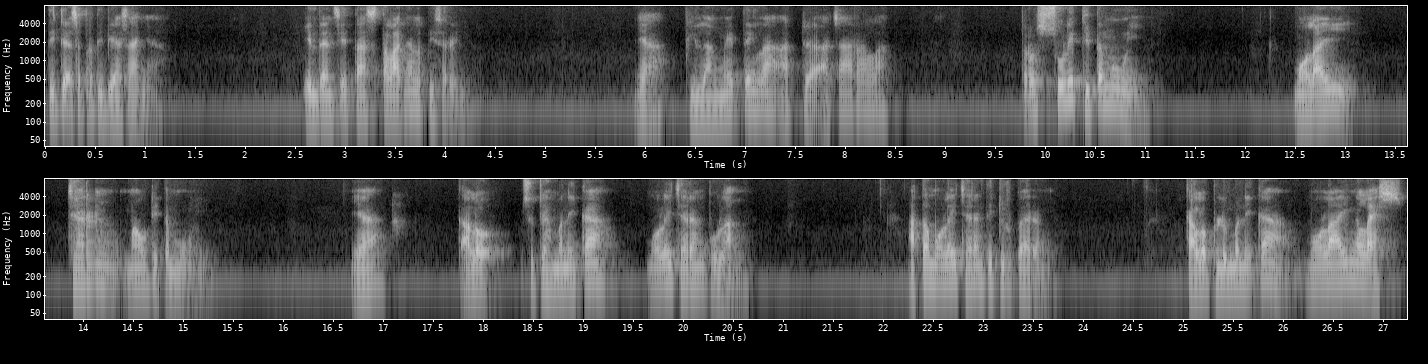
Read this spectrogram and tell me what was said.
tidak seperti biasanya. Intensitas telatnya lebih sering. Ya, bilang meeting lah, ada acara lah. Terus sulit ditemui. Mulai jarang mau ditemui ya kalau sudah menikah mulai jarang pulang atau mulai jarang tidur bareng. Kalau belum menikah mulai ngeles.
